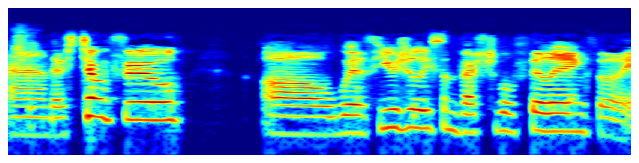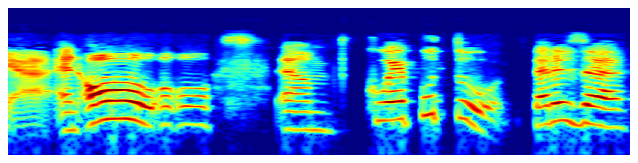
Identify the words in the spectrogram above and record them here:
And there's tofu, uh, with usually some vegetable filling. So yeah, and oh oh oh, um, kue putu. That is a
